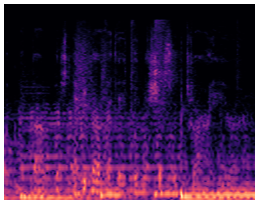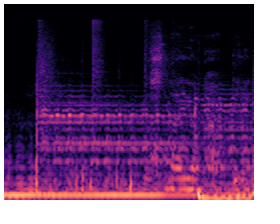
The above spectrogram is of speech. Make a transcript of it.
Pag natapos na, ilalagay ko na siya sa dryer. Tapos na yung ating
